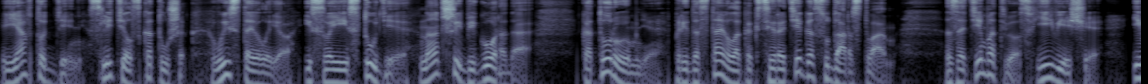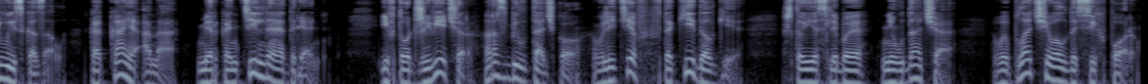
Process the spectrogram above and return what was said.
я в тот день слетел с катушек, выставил ее из своей студии на отшибе города, которую мне предоставило как сироте государство. Затем отвез ей вещи и высказал, какая она меркантильная дрянь. И в тот же вечер разбил тачку, влетев в такие долги, что если бы неудача, выплачивал до сих пор.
